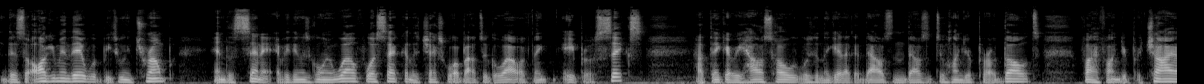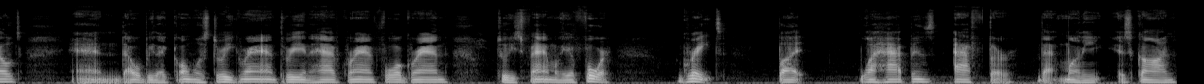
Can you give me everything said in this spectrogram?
there's an argument there with, between Trump and the Senate. Everything was going well for a second. The checks were about to go out. I think April 6th. I think every household was going to get like a thousand, thousand two hundred per adult, five hundred per child, and that would be like almost three grand, three and a half grand, four grand to each family of four. Great, but what happens after that money is gone?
